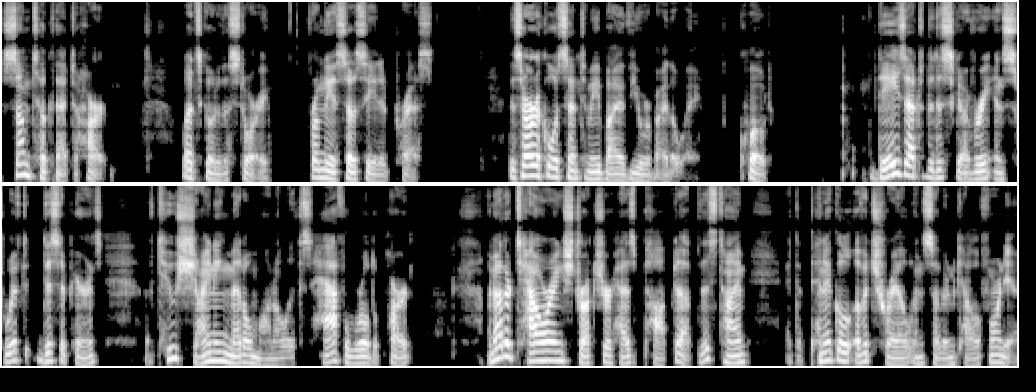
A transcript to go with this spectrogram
some took that to heart. Let's go to the story. From the Associated Press. This article was sent to me by a viewer, by the way. Quote Days after the discovery and swift disappearance of two shining metal monoliths half a world apart, another towering structure has popped up, this time at the pinnacle of a trail in Southern California.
